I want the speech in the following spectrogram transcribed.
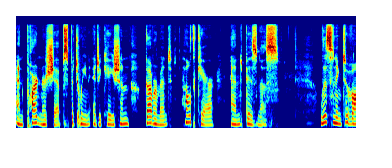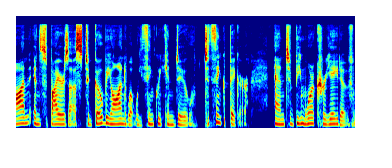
and partnerships between education, government, healthcare, and business. Listening to Van inspires us to go beyond what we think we can do, to think bigger, and to be more creative.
